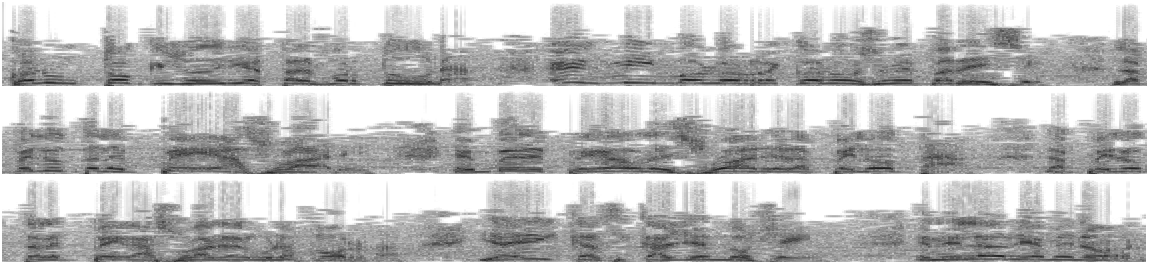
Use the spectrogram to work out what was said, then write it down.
con un toque yo diría hasta de fortuna. Él mismo lo reconoce me parece. La pelota le pega a Suárez. En vez de pegarle Suárez a la pelota la pelota le pega a Suárez de alguna forma. Y ahí casi cayéndose en el área menor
